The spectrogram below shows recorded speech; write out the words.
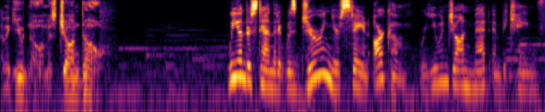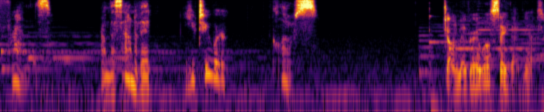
I think you'd know him as John Doe. We understand that it was during your stay in Arkham where you and John met and became friends. From the sound of it, you two were close. John may very well say that, yes.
